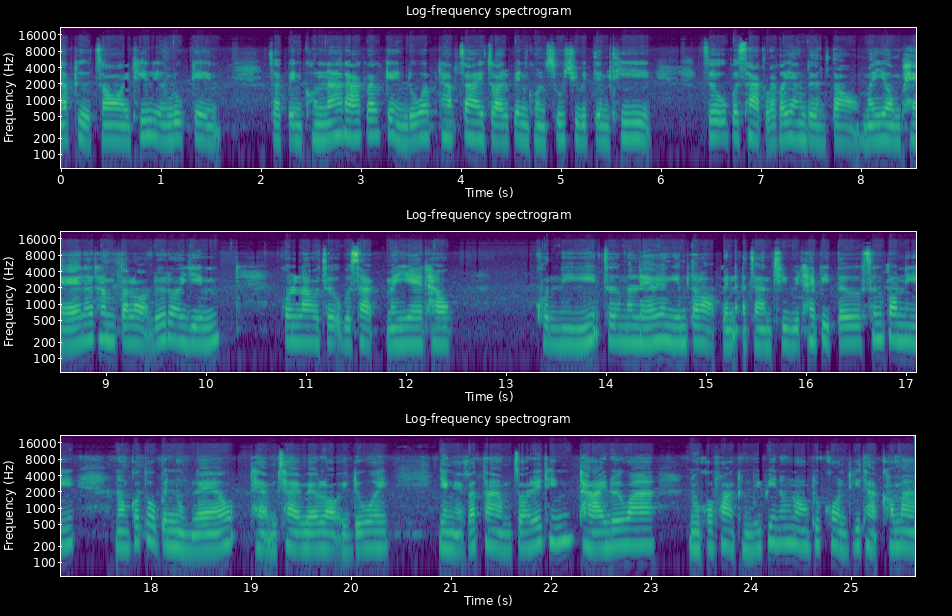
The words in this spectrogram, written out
นับถือจอยที่เลี้ยงลูกเก่ง จะเป็นคนน่ารักและเก่งด้วยประทับใจจอยเป็นคนสู้ชีวิตเต็มที่ เจออุปสรรคแล้วก็ยังเดินต่อไม่ยอมแพ้และทำตลอดด้วยรอยยิ้ม คนเราเจออุปสรรคไม่แย่เท่าคนนี้เจอมาแล้วยังยิ้มตลอดเป็นอาจารย์ชีวิตให้ปีเตอร์ ซึ่งตอนนี้น้องก็โตเป็นหนุ่มแล้ว แถมชายแววหล่ออีกด้วย ยังไงก็ตามจอยได้ทิ้งท้ายด้วยว่าหนูขอฝากถึงพี่ๆน้องๆทุกคนที่ทักเข้ามา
